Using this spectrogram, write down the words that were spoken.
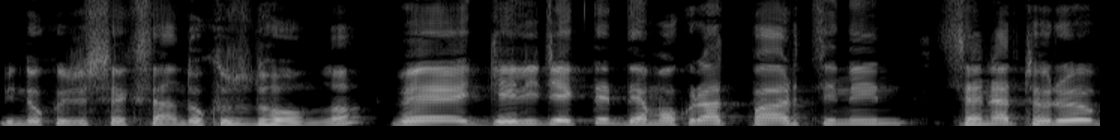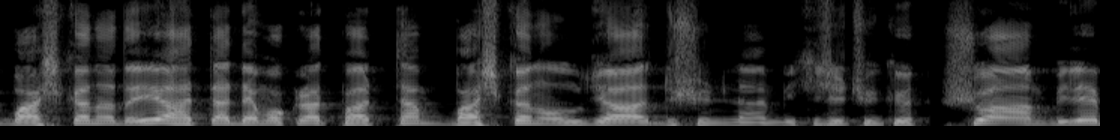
1989 doğumlu ve gelecekte Demokrat Parti'nin senatörü başkan adayı hatta Demokrat Parti'den başkan olacağı düşünülen bir kişi. Çünkü şu an bile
